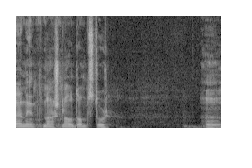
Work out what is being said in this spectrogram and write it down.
en internasjonal domstol. Mm.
